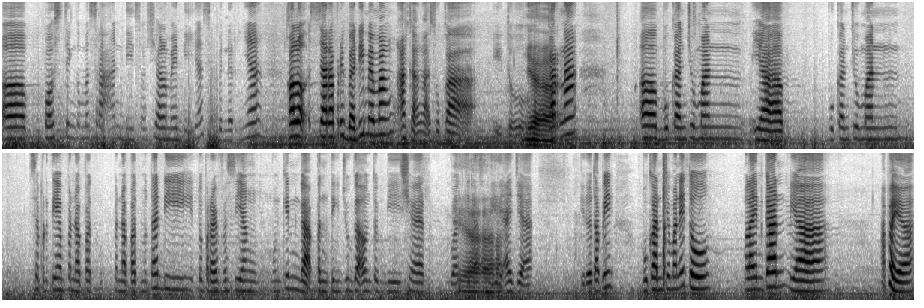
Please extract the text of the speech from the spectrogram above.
eh, posting kemesraan di sosial media sebenarnya kalau secara pribadi memang agak nggak suka itu. Ya. karena eh, bukan cuman ya bukan cuman seperti yang pendapat pendapatmu tadi itu privacy yang mungkin nggak penting juga untuk di share buat kita Ya. sendiri aja gitu tapi bukan cuman itu melainkan ya apa ya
